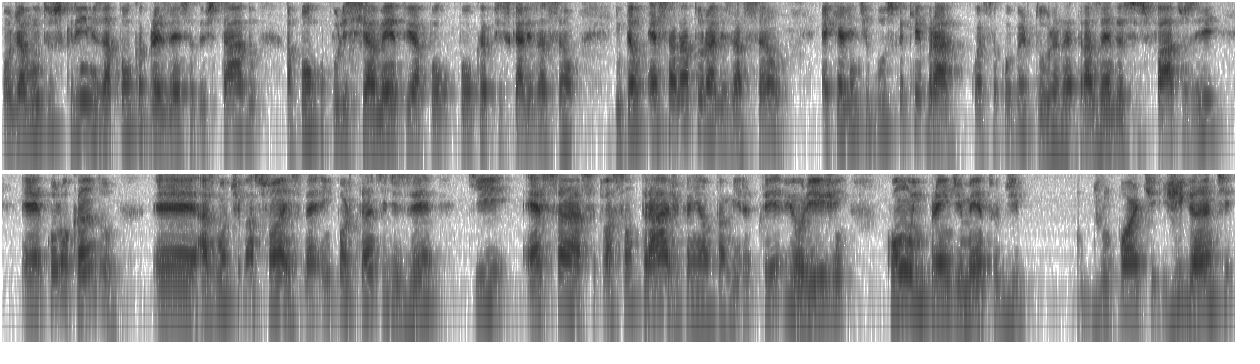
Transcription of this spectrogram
onde há muitos crimes, há pouca presença do Estado, há pouco policiamento e há pouca fiscalização. Então, essa naturalização é que a gente busca quebrar com essa cobertura, né? trazendo esses fatos e é, colocando é, as motivações. Né? É importante dizer que essa situação trágica em Altamira teve origem com um empreendimento de, de um porte gigante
